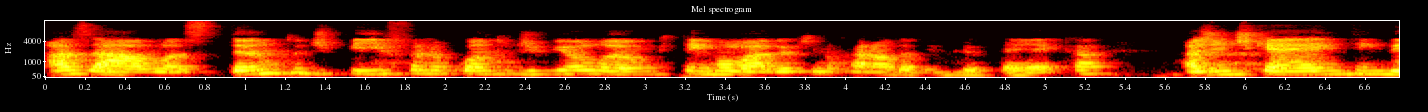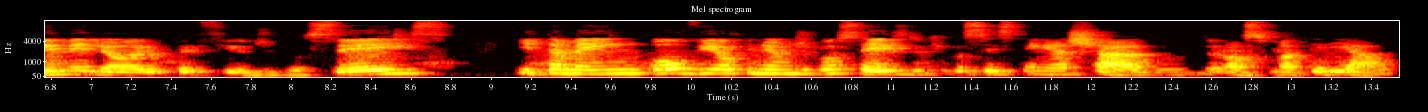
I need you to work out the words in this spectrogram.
as aulas, tanto de pífano quanto de violão, que tem rolado aqui no canal da biblioteca. A gente quer entender melhor o perfil de vocês e também ouvir a opinião de vocês do que vocês têm achado do nosso material,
